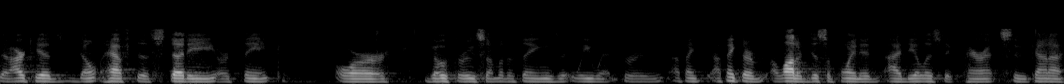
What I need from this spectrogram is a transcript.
that our kids don't have to study or think or go through some of the things that we went through. I think I think there are a lot of disappointed, idealistic parents who kind of,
